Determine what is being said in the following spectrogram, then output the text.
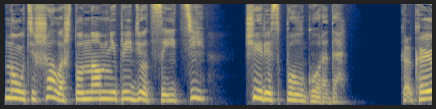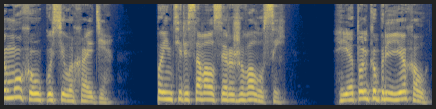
но утешало, что нам не придется идти через полгорода. Какая муха укусила Хайди? поинтересовался рыжеволосый. Я только приехал,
